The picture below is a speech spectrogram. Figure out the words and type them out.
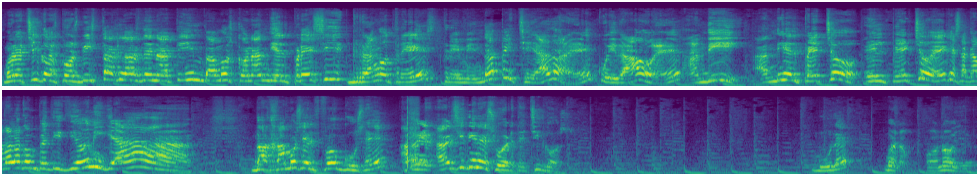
Bueno chicos, pues vistas las de Natim, vamos con Andy el Presi, rango 3, tremenda pecheada, eh, cuidado, eh, Andy, Andy el pecho, el pecho, eh, que se acaba la competición y ya Bajamos el focus, ¿eh? A ver, a ver si tiene suerte, chicos. ¿Muller? Bueno, o Neuer.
